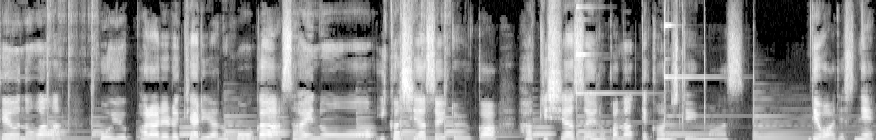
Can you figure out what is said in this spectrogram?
ていうのは、こういうパラレルキャリアの方が才能を活かしやすいというか、発揮しやすいのかなって感じています。ではですね、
